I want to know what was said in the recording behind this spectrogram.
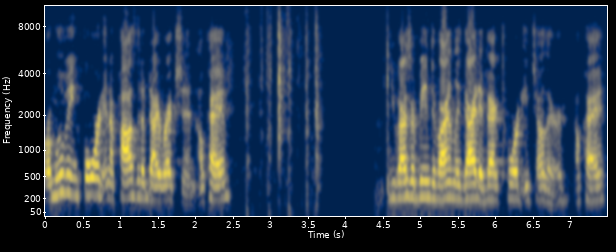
or moving forward in a positive direction. Okay you guys are being divinely guided back toward each other, okay?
